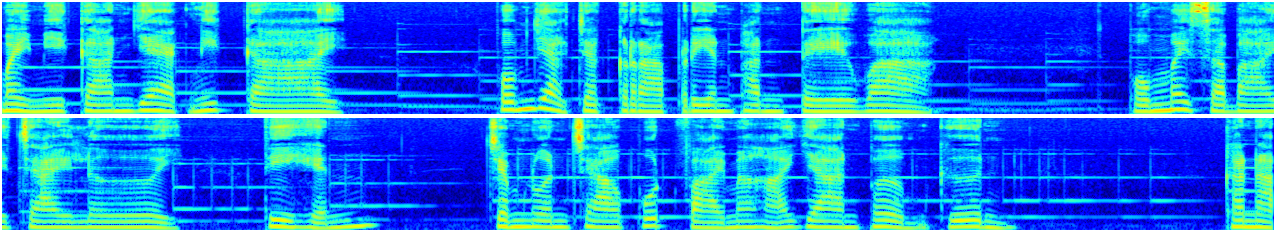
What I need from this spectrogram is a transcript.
ไม่มีการแยกนิกาย ผมอยากจะกราบเรียนพันเตว่า ผมไม่สบายใจเลย ที่เห็น จำนวนชาวพุทธฝ่ายมหายานเพิ่มขึ้น ขณะ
